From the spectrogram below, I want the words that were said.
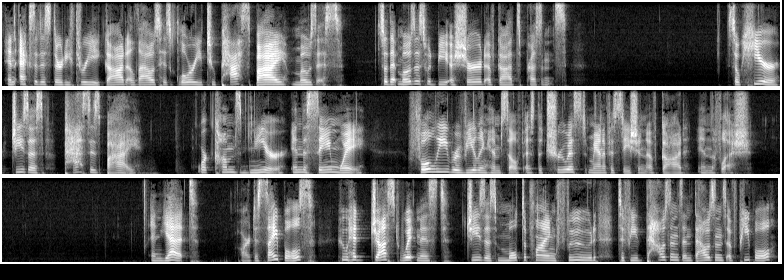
In Exodus 33, God allows his glory to pass by Moses so that Moses would be assured of God's presence. So here, Jesus passes by or comes near in the same way, fully revealing himself as the truest manifestation of God in the flesh. And yet, our disciples, who had just witnessed Jesus multiplying food to feed thousands and thousands of people,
